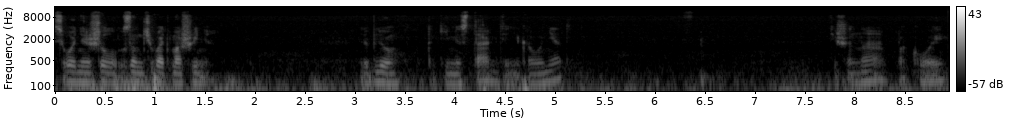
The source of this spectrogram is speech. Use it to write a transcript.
сегодня решил заночевать в машине. Люблю такие места, где никого нет. Тишина, покой,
